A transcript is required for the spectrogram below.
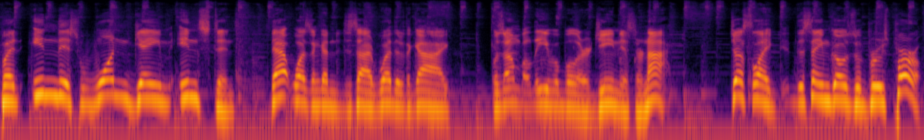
But in this one game instance, that wasn't going to decide whether the guy was unbelievable or genius or not. Just like the same goes with Bruce Pearl.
